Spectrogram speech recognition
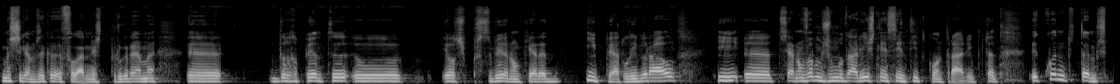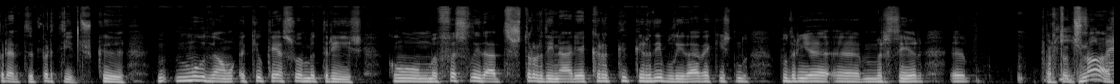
mas chegámos a falar neste programa, eh, de repente eh, eles perceberam que era hiperliberal e uh, disseram vamos mudar isto em sentido contrário. Portanto, quando estamos perante partidos que mudam aquilo que é a sua matriz com uma facilidade extraordinária, que credibilidade é que isto poderia uh, merecer uh, para todos nós.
